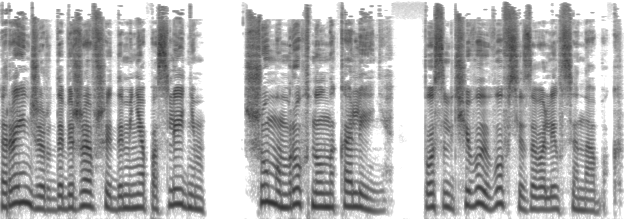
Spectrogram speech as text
Рейнджер, добежавший до меня последним, шумом рухнул на колени, после чего и вовсе завалился на бок.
